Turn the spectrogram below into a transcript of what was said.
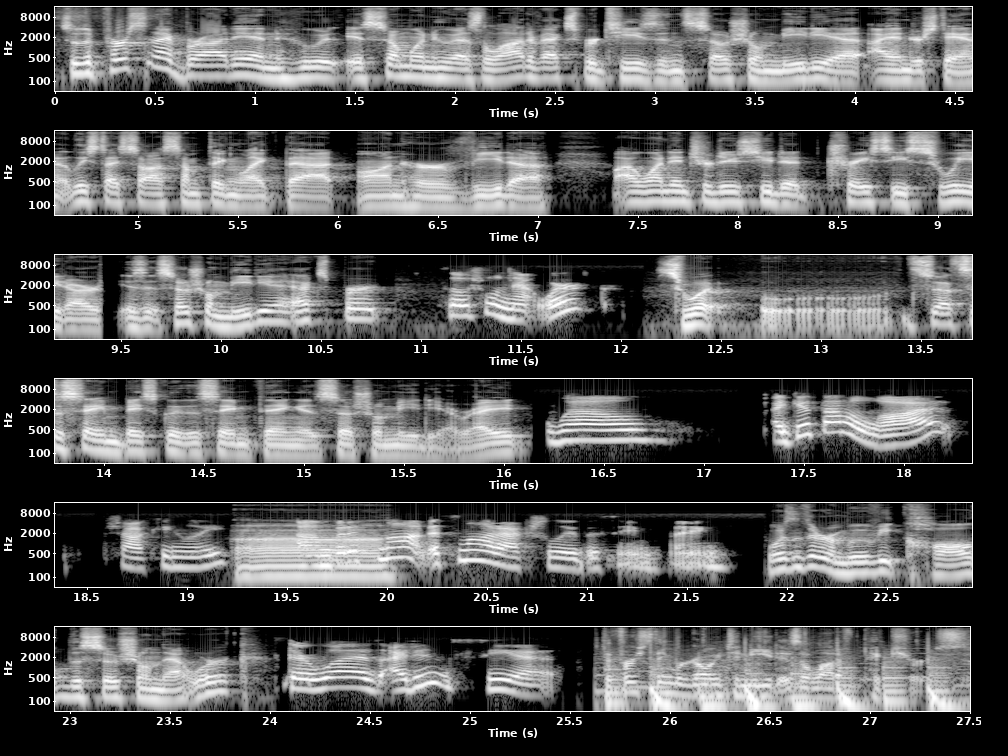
So the person I brought in, who is someone who has a lot of expertise in social media, I understand. At least I saw something like that on her Vita. I want to introduce you to Tracy Sweet, our is it social media expert? social network? So what? So that's the same, basically the same thing as social media, right? Well, I get that a lot, shockingly. um, but Uh. it's not it's not actually the same thing. Wasn't there a movie called The Social Network? There was, I didn't see it. The first thing we're going to need is a lot of pictures.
